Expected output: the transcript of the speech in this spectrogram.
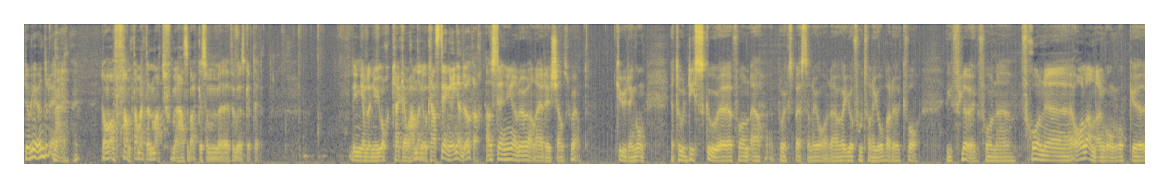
Det blev inte det? Nej. De var fan inte en match med Hasse Backe som eh, förbundskapten. Din gamla New York, han kan hamna i New York. Han stänger inga dörrar. Han stänger inga dörrar. Nej, det känns skönt. Gud, en gång. Jag tror Disco eh, från, ja, på Expressen och jag, där jag fortfarande jobbade kvar. Vi flög från, eh, från eh, Arlanda en gång och eh,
